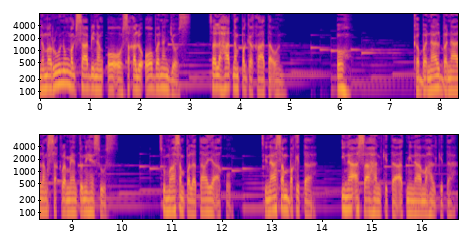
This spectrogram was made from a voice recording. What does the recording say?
na marunong magsabi ng oo sa kalooban ng Diyos sa lahat ng pagkakataon. Oh, kabanal-banalang sakramento ni Jesus. Sumasampalataya ako. Sinasamba kita, inaasahan kita at minamahal kita.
